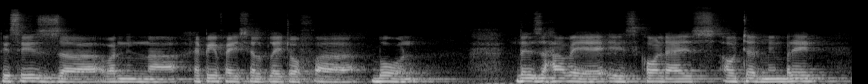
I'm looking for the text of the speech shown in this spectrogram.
This is uh, one in uh, epiphyseal plate of uh, bone. There is a have a is called as outer membrane.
